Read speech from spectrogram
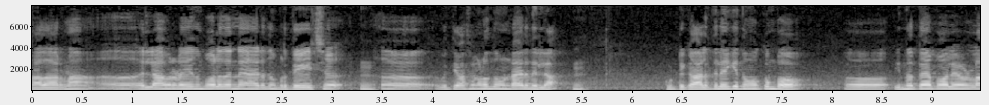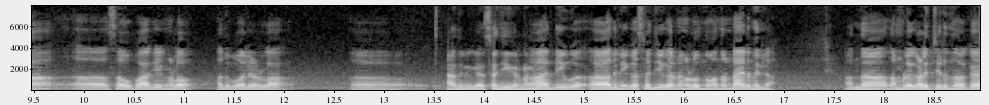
സാധാരണ എല്ലാവരുടെയും പോലെ തന്നെ ആയിരുന്നു. പ്രത്യേകിച്ച് വ്യത്യാസങ്ങളൊന്നും ഉണ്ടായിരുന്നില്ല. കുട്ടിക്കാലത്തിലേക്ക് നോക്കുമ്പോൾ ഇന്നത്തെ പോലെയുള്ള സൗഭാഗ്യങ്ങളോ അതുപോലെയുള്ള ആധുനിക സജ്ജീകരണങ്ങൾ ആധുനിക സജ്ജീകരണങ്ങളൊന്നും അന്നുണ്ടായിരുന്നില്ല അന്ന് നമ്മൾ കളിച്ചിരുന്നതൊക്കെ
